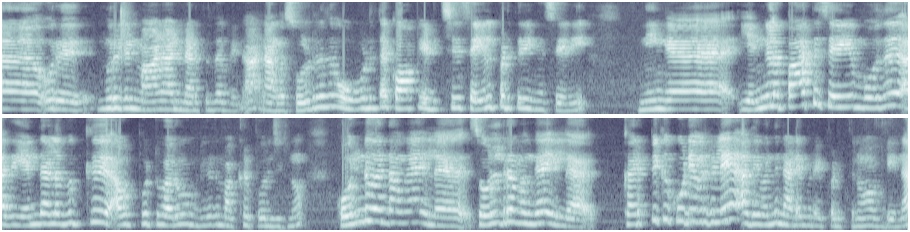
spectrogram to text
ஆஹ், ஒரு முருகன் மாநாடு நடத்துது அப்படின்னா நாங்க சொல்றது ஒவ்வொருத்த காப்பி அடிச்சு செயல்படுத்துறீங்க சரி. நீங்க எங்களை பார்த்து செய்யும் போது அது எந்த அளவுக்கு அவுட்புட் வரும் அப்படிங்கிறது மக்கள் புரிஞ்சுக்கணும். கொண்டு வந்தவங்க இல்ல சொல்றவங்க இல்ல கற்பிக்க கூடியவர்களே அதை வந்து நடைமுறைப்படுத்தணும் அப்படின்னா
